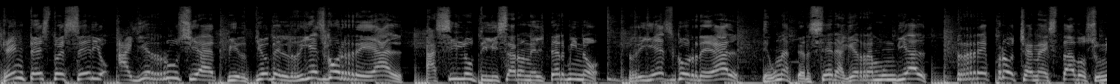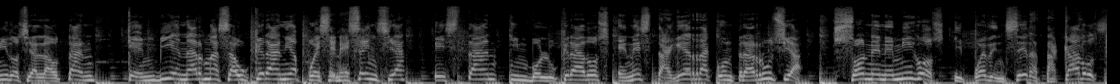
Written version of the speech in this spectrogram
Gente, esto es serio. Ayer Rusia advirtió del riesgo real, así lo utilizaron el término, riesgo real de una tercera guerra mundial. Reprochan a Estados Unidos y a la OTAN que envíen armas a Ucrania, pues en esencia están involucrados en esta guerra contra Rusia. Son enemigos y pueden ser atacados.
